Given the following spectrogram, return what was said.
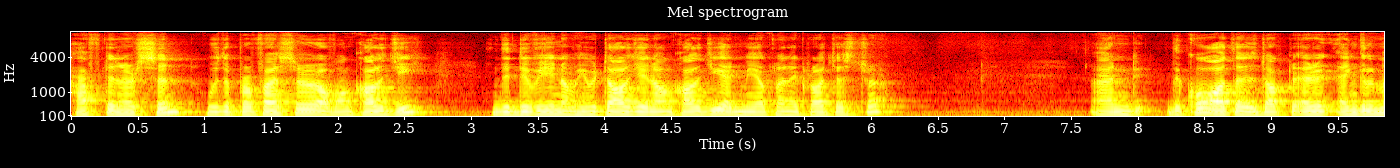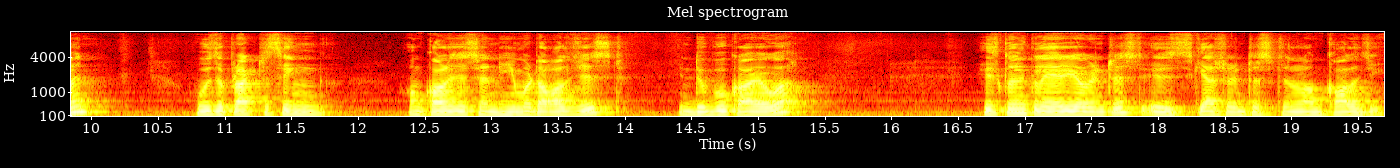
Halfdanarson, who is a professor of oncology in the Division of Hematology and Oncology at Mayo Clinic, Rochester. And the co author is Dr. Eric Engelman, who is a practicing oncologist and hematologist in Dubuque, Iowa. His clinical area of interest is gastrointestinal oncology.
